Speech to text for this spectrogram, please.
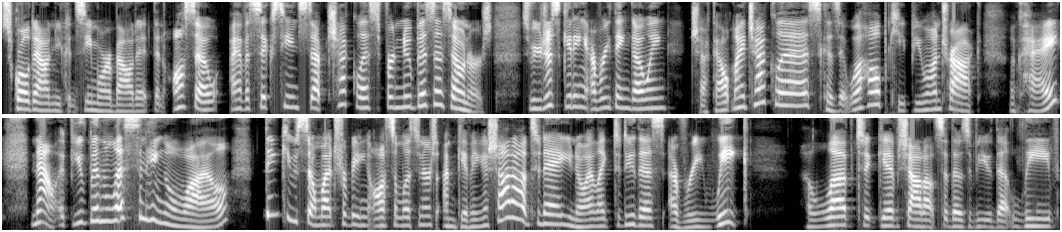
Scroll down, you can see more about it. Then also, I have a 16 step checklist for new business owners. So if you're just getting everything going, check out my checklist because it will help keep you on track. Okay. Now, if you've been listening a while, thank you so much for being awesome listeners. I'm giving a shout out today. You know, I like to do this every week. I love to give shout outs to those of you that leave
